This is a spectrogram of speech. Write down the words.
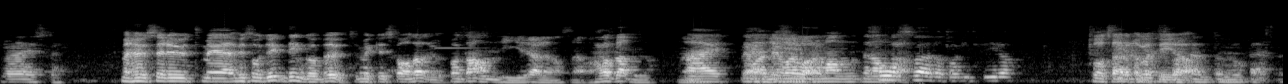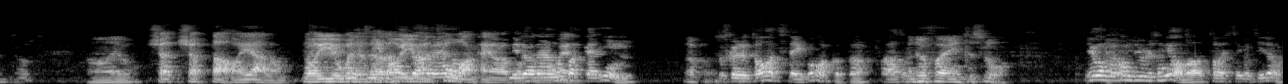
Nej, just det. Men hur ser det ut med... Hur såg din din gubbe ut? Hur mycket skadade du? Var inte han... Fyra eller något sånt där, Han va? var blooded då. Nej, det var, det var bara de an, den Två andra. svärd har tagit fyra. Två svärd har tagit fyra. 15 ihop äten. så. Ja, jo. Kött, kötta har ihjäl dem. Du har ju Joel, du har ju Joel 2 han kan göra på. Men du ändå backat in. Så ska du ta ett steg bakåt då? Alltså, Men då får jag inte slå. Jo, men om du gjorde som jag då. Ta ett steg åt sidan.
